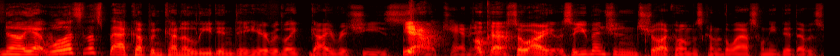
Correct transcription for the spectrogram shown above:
No, yeah. Well, let's let's back up and kind of lead into here with like Guy Ritchie's Yeah, uh, canon. okay. here. So all right. So you mentioned Sherlock Holmes, kind of the last one he did. That was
